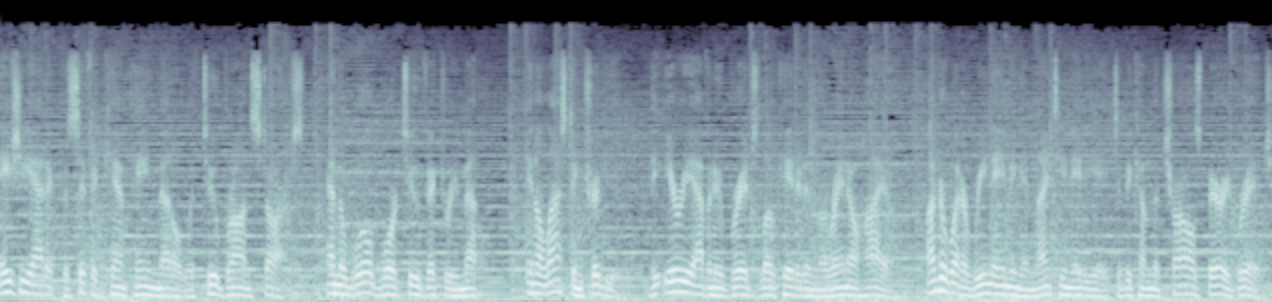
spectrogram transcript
Asiatic Pacific Campaign Medal with two Bronze Stars, and the World War II Victory Medal. In a lasting tribute, the Erie Avenue Bridge located in Lorain, Ohio, underwent a renaming in 1988 to become the Charles Berry Bridge,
